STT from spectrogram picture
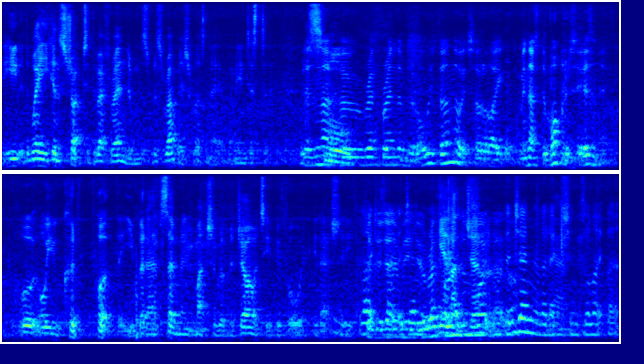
he, the way he constructed the referendum was, was rubbish, wasn't it? I mean, just a, But a isn't small. that how referendums are always done though? It's sort of like, I mean, that's democracy, isn't it? Or, or you could put that you've got to have so many, much of a majority before it actually. but does like the anybody do general- Yeah, like the general- like that? The general elections are like that.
